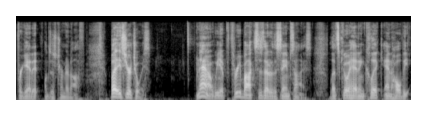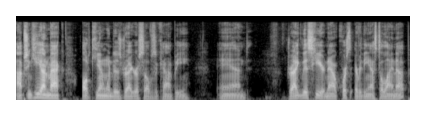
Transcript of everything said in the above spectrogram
forget it, I'll just turn it off. But it's your choice. Now we have three boxes that are the same size. Let's go ahead and click and hold the Option key on Mac, Alt key on Windows, drag ourselves a copy, and drag this here. Now, of course, everything has to line up,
